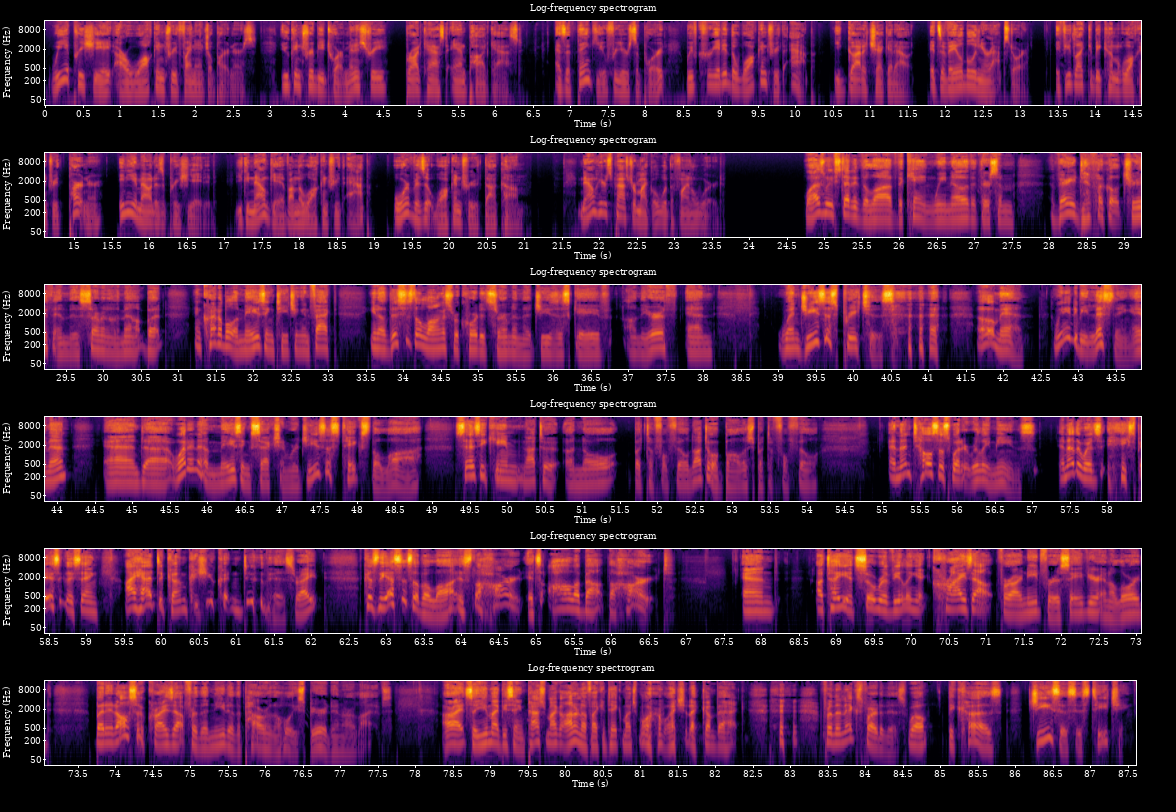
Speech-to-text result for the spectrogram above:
We appreciate our Walk in Truth financial partners. You contribute to our ministry, broadcast, and podcast. As a thank you for your support, we've created the Walk in Truth app. You gotta check it out. It's available in your app store. If you'd like to become a Walk in Truth partner, any amount is appreciated. You can now give on the Walk in Truth app or visit walkintruth.com. Now here's Pastor Michael with the final word. Well, as we've studied the law of the king, we know that there's some very difficult truth in this Sermon on the Mount, but incredible, amazing teaching. In fact, you know, this is the longest recorded sermon that Jesus gave on the earth. And when Jesus preaches, oh man, we need to be listening. Amen. And uh, what an amazing section where Jesus takes the law, says he came not to annul but to fulfill, not to abolish, but to fulfill. And then tells us what it really means. In other words, he's basically saying, I had to come because you couldn't do this, right? Because the essence of the law is the heart. It's all about the heart. And I'll tell you, it's so revealing. It cries out for our need for a savior and a Lord, but it also cries out for the need of the power of the Holy Spirit in our lives. All right, so you might be saying, Pastor Michael, I don't know if I can take much more. Why should I come back for the next part of this? Well, because Jesus is teaching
